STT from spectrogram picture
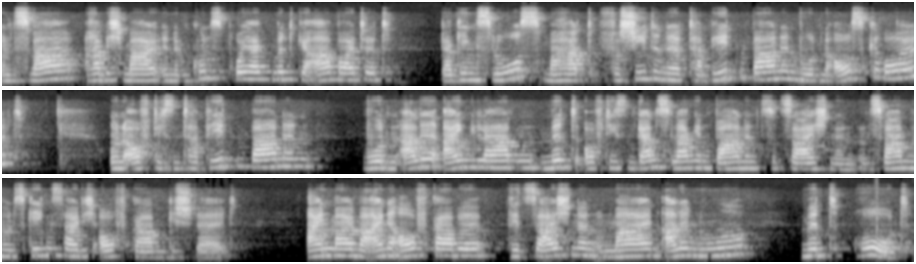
Und zwar habe ich mal in einem Kunstprojekt mitgearbeitet. Da ging es los. Man hat verschiedene Tapetenbahnen wurden ausgerollt und auf diesen Tapetenbahnen wurden alle eingeladen, mit auf diesen ganz langen Bahnen zu zeichnen. Und zwar haben wir uns gegenseitig Aufgaben gestellt. Einmal war eine Aufgabe, wir zeichnen und malen alle nur mit Rot.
